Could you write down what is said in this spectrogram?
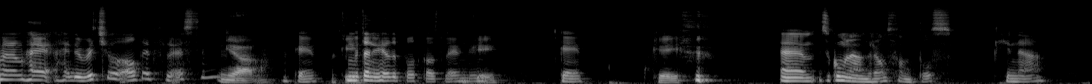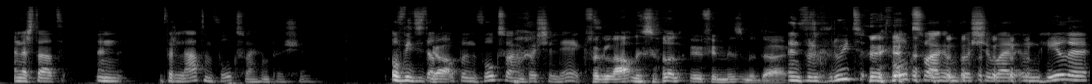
Waarom ga je de ritual altijd fluisteren? Oké. Ja, Je oké. moet dat nu heel de podcast blijven doen. Oké, Oké. oké. Ehm, ze komen aan de rand van het bos. Hierna. En daar staat een verlaten Volkswagenbusje. Of iets dat Ja. op een Volkswagenbusje lijkt. Verlaten is wel een eufemisme daar. een vergroeid Volkswagenbusje waar een hele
